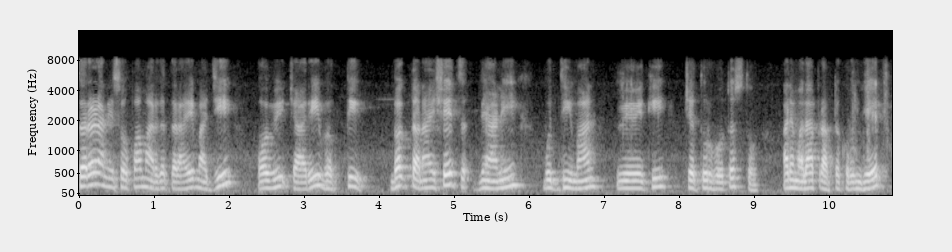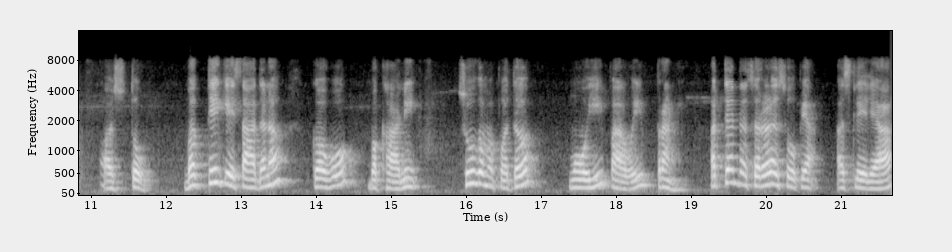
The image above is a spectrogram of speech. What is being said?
सरळ आणि सोपा मार्ग तर आहे माझी अविचारी भक्ती. भक्त अनायशेच ज्ञानी बुद्धिमान विवेकी चतुर होत असतो आणि मला प्राप्त करून घेत असतो. भक्ती के साधन कहो बखानी सुगम पथ मोही पावई प्राणी. अत्यंत सरळ सोप्या असलेल्या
